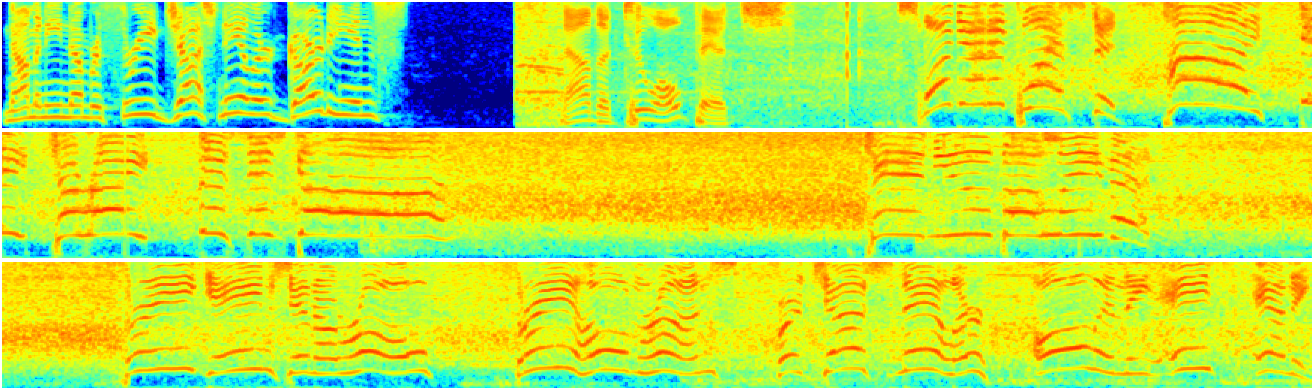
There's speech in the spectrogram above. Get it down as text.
Nominee number three, Josh Naylor, Guardians. Now the 2 0 pitch. Swung out and blasted. High, deep to right. This is gone. Can you believe it? Three games in a row, three home runs for Josh Naylor, all in the eighth inning.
